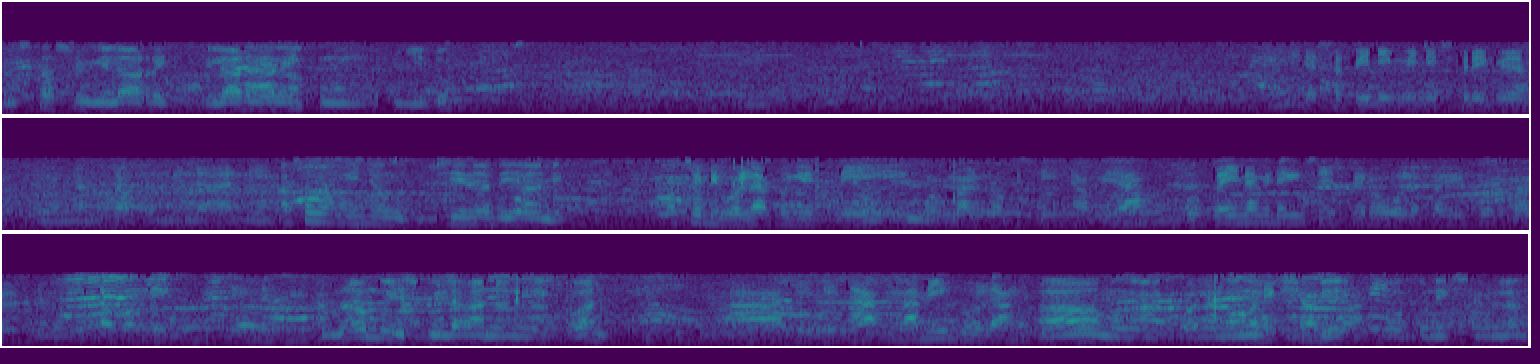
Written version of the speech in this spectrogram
Ang stasyon Ilari. Ilari ang akong apelyido. Hindi sa PD Ministry kaya. Ano nang tao pamilaan ni. Asa ang inyong opisina diyan ni? Actually, wala pa yun ni formal na opisina kaya. Bugay namin nag-exist pero wala pa yung formal. Nangita pa may opisina. Kung mo yung eskwelahan ng nakuan. Ah, dili na. Mga amigo lang. Ah, mga kuan ninyo. Connection Okay, ba? Mga connection lang.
